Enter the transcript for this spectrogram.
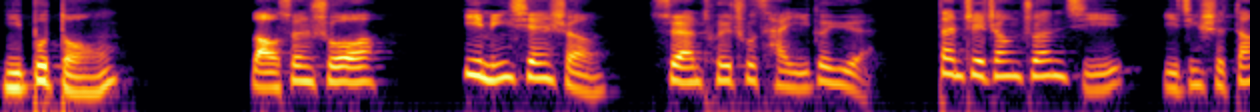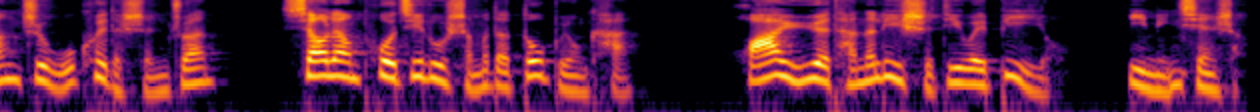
你不懂。老孙说，一鸣先生虽然推出才一个月，但这张专辑已经是当之无愧的神专，销量破纪录什么的都不用看，华语乐坛的历史地位必有。一鸣先生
